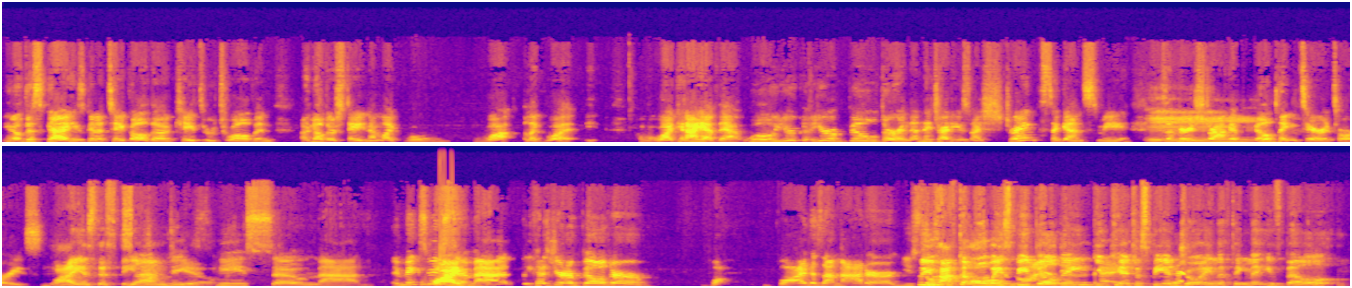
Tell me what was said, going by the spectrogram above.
you know this guy he's going to take all the k through 12 in another state. And i'm like well what like what why can I have that? Well, you're you're a builder, and then they try to use my strengths against me because mm. I'm very strong at mm. building territories. Why is this beyond that you? me so mad. It makes me why? so mad because you're a builder. Why, why does that matter? You so you have, have to always be building. You can't just be enjoying yeah. the thing that you've built.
